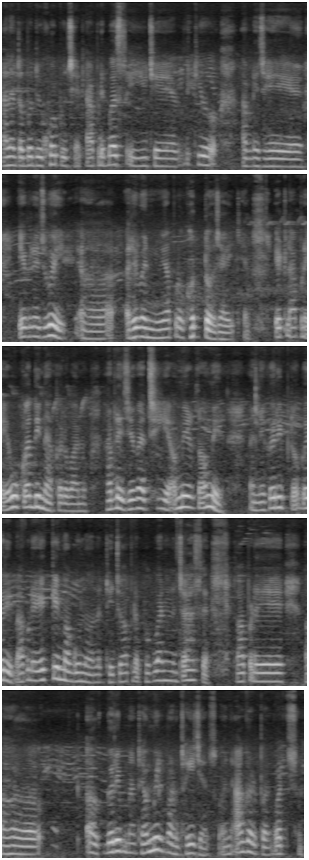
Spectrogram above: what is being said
આને તો બધું ખોટું છે. એટલે આપણે બસ એ જે વીડિયો આપણે જે એવરેજ હોય રેવન્યુ આપણો ઘટતો જાય છે. એટલે આપણે એવું કદી ના કરવાનું. આપણે જેવા છીએ, અમીર તો અમીર અને ગરીબ તો ગરીબ. આપણે એકેયમાં ગુનો નથી. જો આપણે ભગવાનને ચાહશે, તો આપણે ગરીબમાંથી અમીર પણ થઈ જઈશું અને આગળ પણ વધશું.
